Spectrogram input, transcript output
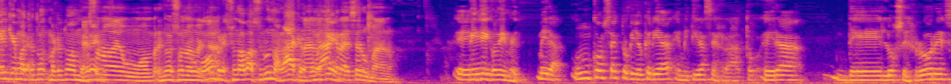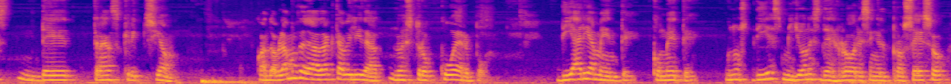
aquel que maltrató maltrató a una mujer. Eso no es un hombre. No, eso no es un verdad. hombre, es una basura, una lacra. Una ¿tú me lacra de ser humano. Eh, dime. Mira, un concepto que yo quería emitir hace rato era de los errores de transcripción. Cuando hablamos de adaptabilidad, nuestro cuerpo diariamente comete unos 10 millones de errores en el proceso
